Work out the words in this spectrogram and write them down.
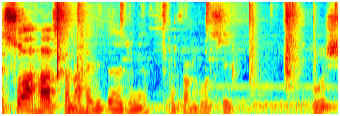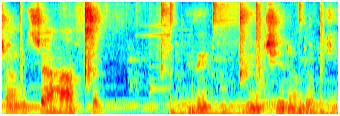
Você só arrasta na realidade, né? Conforme você puxa, você arrasta e vem, vem tirando aqui.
